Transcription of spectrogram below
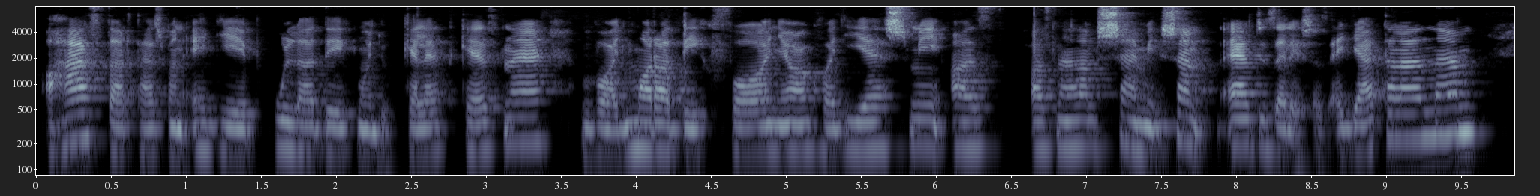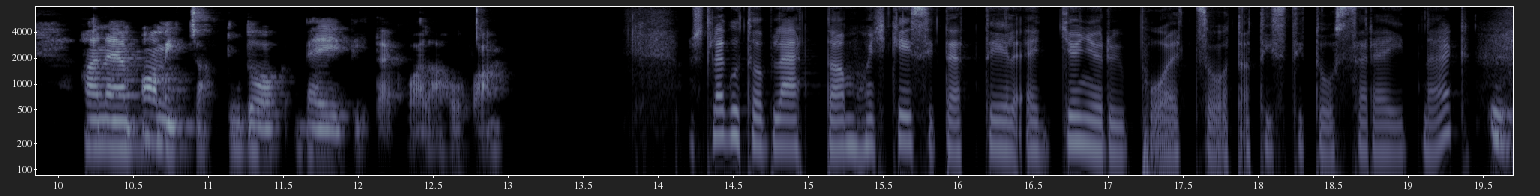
a háztartásban egyéb hulladék mondjuk keletkezne, vagy maradék faanyag, vagy ilyesmi, az, az nálam semmi, sem eltüzelés az egyáltalán nem, hanem amit csak tudok, beépítek valahova. Most legutóbb láttam, hogy készítettél egy gyönyörű polcot a tisztítószereidnek, Igen.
